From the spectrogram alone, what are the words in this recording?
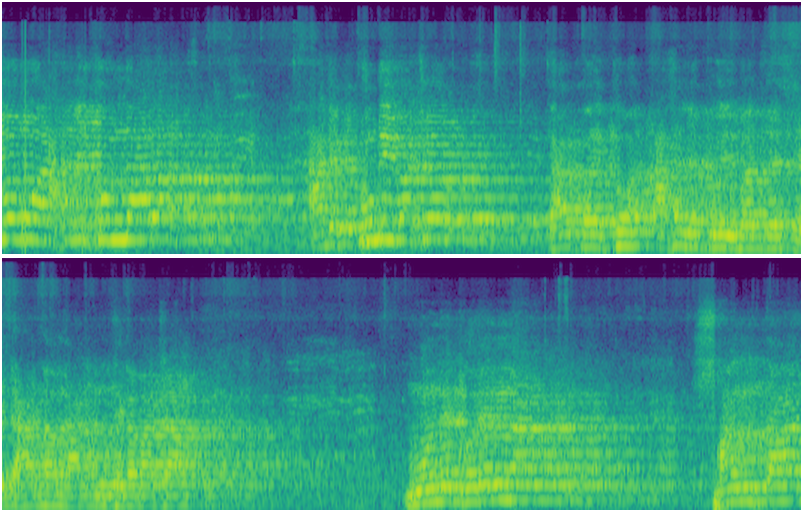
কমু আহালি কুম নারা আগে তুমি বাঁচো তারপরে তোমার আহলে পরিবারদের সেটা আমার আগুন থেকে বাঁচাও। মনে করেন না, সন্তান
